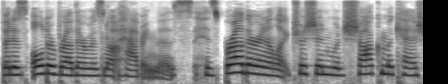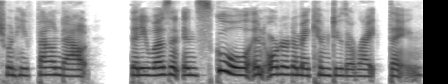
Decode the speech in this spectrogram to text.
but his older brother was not having this. His brother, an electrician, would shock Mukesh when he found out that he wasn't in school in order to make him do the right thing.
